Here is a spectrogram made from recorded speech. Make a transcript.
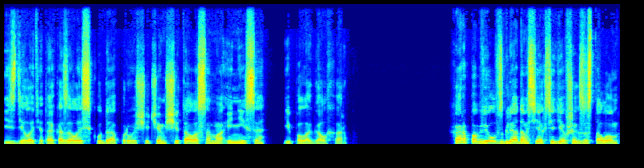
И сделать это оказалось куда проще, чем считала сама Эниса и полагал Харп. Харп обвел взглядом всех сидевших за столом.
